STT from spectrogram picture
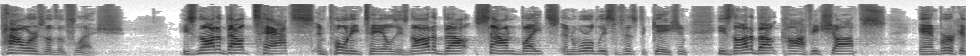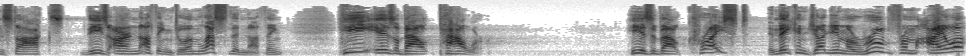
powers of the flesh. He's not about tats and ponytails. He's not about sound bites and worldly sophistication. He's not about coffee shops and Birkenstocks, these are nothing to him, less than nothing. He is about power. He is about Christ, and they can judge him a rube from Iowa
